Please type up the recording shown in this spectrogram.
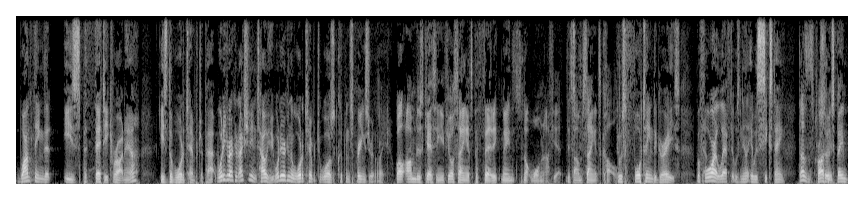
one thing that is pathetic right now is the water temperature. Pat, what do you reckon? I actually didn't tell you. What do you reckon the water temperature was at Clifton Springs during the week? Well, I'm just guessing. If you're saying it's pathetic, means it's not warm enough yet. so I'm saying it's cold. It was 14 degrees. Before I left, it was nearly it was 16. doesn't surprise So me. it's- It's been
